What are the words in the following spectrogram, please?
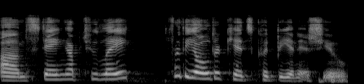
Um, staying up too late for the older kids could be an issue.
